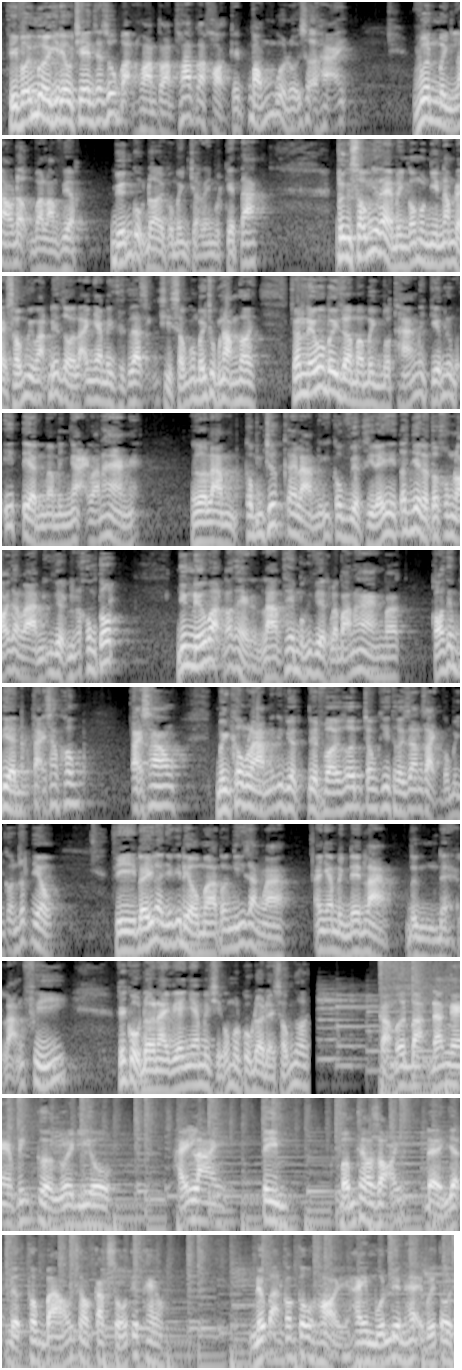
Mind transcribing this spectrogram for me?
Thì với 10 cái điều trên sẽ giúp bạn hoàn toàn thoát ra khỏi cái bóng của nỗi sợ hãi, vươn mình lao động và làm việc, biến cuộc đời của mình trở thành một kiệt tác đừng sống như thế, mình có một nghìn năm để sống. Vì bạn biết rồi là anh em mình thực ra chỉ sống có mấy chục năm thôi. Cho nên nếu mà bây giờ mà mình một tháng mình kiếm được một ít tiền mà mình ngại bán hàng ấy, rồi làm công chức hay làm những công việc gì đấy thì tất nhiên là tôi không nói rằng làm những việc nó không tốt. Nhưng nếu bạn có thể làm thêm một cái việc là bán hàng và có thêm tiền, tại sao không? Tại sao? Mình không làm những cái việc tuyệt vời hơn trong khi thời gian rảnh của mình còn rất nhiều. Thì đấy là những cái điều mà tôi nghĩ rằng là anh em mình nên làm. Đừng để lãng phí cái cuộc đời này vì anh em mình chỉ có một cuộc đời để sống thôi cảm ơn bạn đã nghe Vĩnh Cường Radio hãy like tim bấm theo dõi để nhận được thông báo cho các số tiếp theo nếu bạn có câu hỏi hay muốn liên hệ với tôi,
